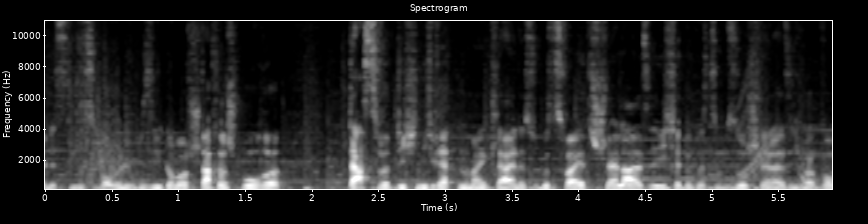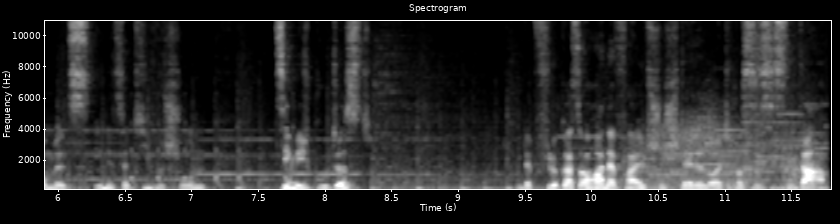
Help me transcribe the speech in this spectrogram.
Wenn es dieses Wobble besiegt, aber Stachelspore, das wird dich nicht retten, mein Kleines. Du bist zwar jetzt schneller als ich, ja, du bist sowieso schneller als ich, weil Wommels Initiative schon ziemlich gut ist. Und der Pflücker ist auch an der falschen Stelle, Leute. Was ist denn da?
